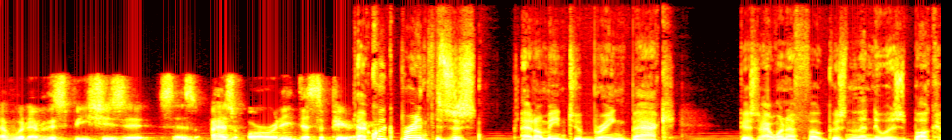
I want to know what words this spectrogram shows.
of whatever the species is, has, has already disappeared. A quick parenthesis. I don't mean to bring back because I want to focus on the newest book,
